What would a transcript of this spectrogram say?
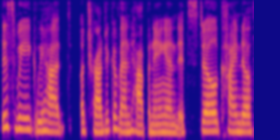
this week we had a tragic event happening, and it's still kind of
